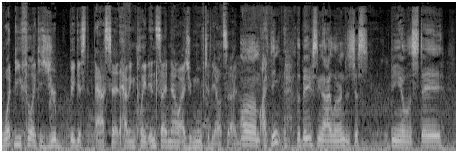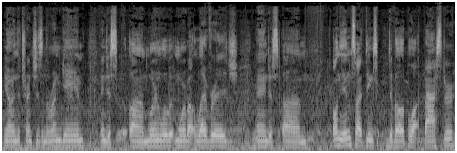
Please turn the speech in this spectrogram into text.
What do you feel like is your biggest asset having played inside now as you move to the outside? Um, I think the biggest thing that I learned is just being able to stay, you know, in the trenches in the run game and just um, learn a little bit more about leverage and just um, on the inside things develop a lot faster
